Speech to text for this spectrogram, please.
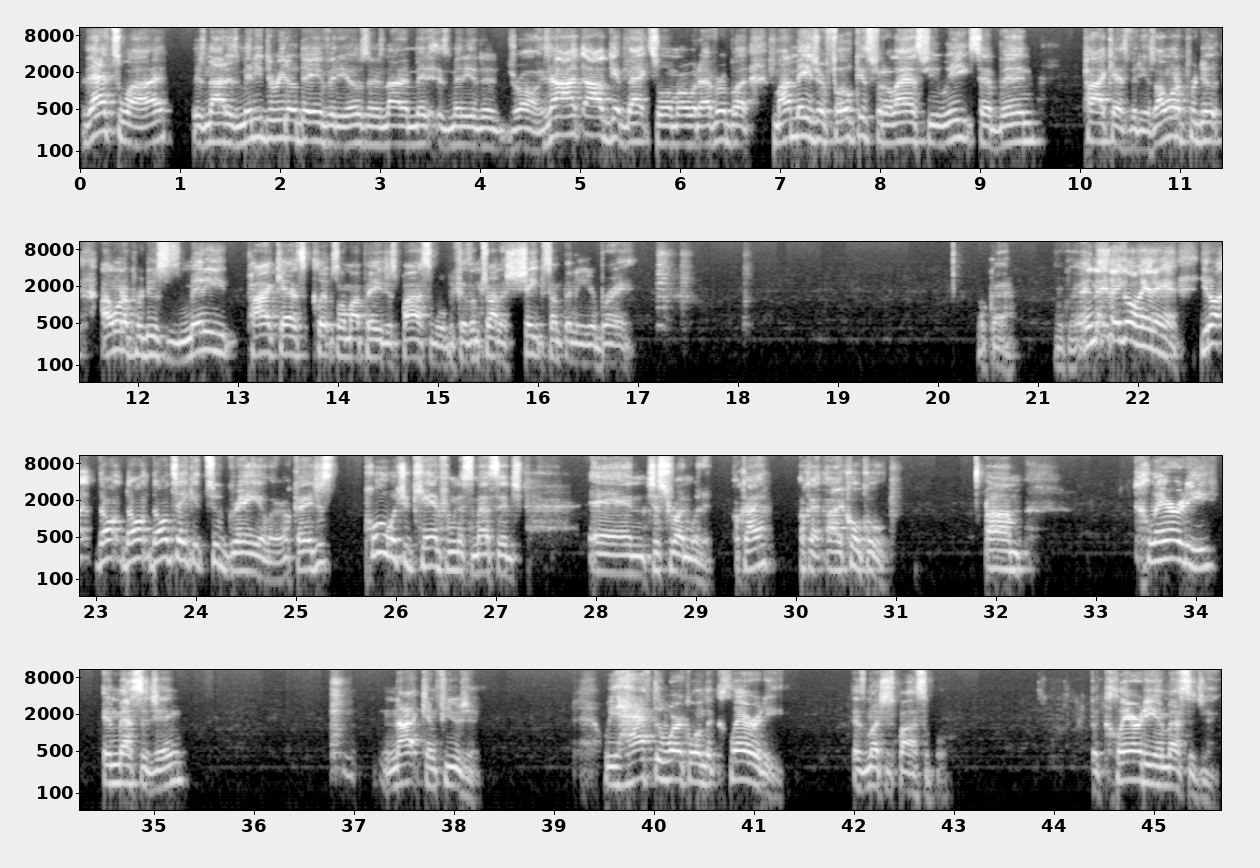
That's why there's not as many Dorito Day videos. And there's not as many of the drawings. Now, I, will get back to them or whatever, but my major focus for the last few weeks have been podcast videos. I want to produce I want to produce as many podcast clips on my page as possible because I'm trying to shape something in your brain. Okay. Okay. And they, they go hand in hand. You know, don't don't don't take it too granular. Okay. Just pull what you can from this message and just run with it. Okay. Okay. All right, cool, cool. Um clarity in messaging, not confusion. We have to work on the clarity as much as possible. The clarity in messaging.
